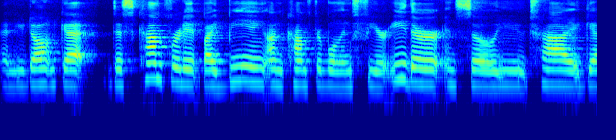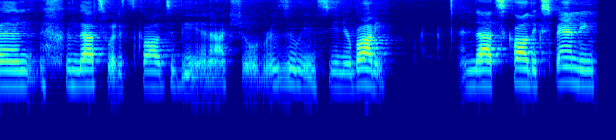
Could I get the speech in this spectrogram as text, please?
And you don't get discomforted by being uncomfortable in fear either. And so you try again and that's what it's called to be an actual resiliency in your body. And that's called expanding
